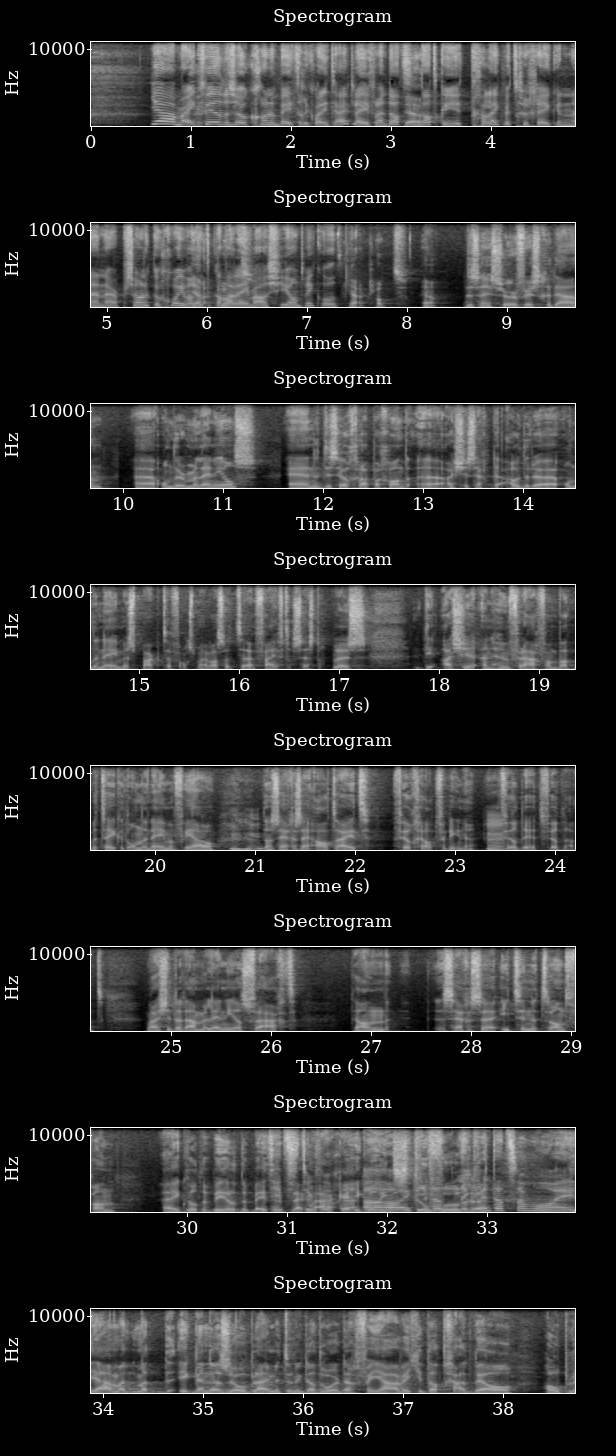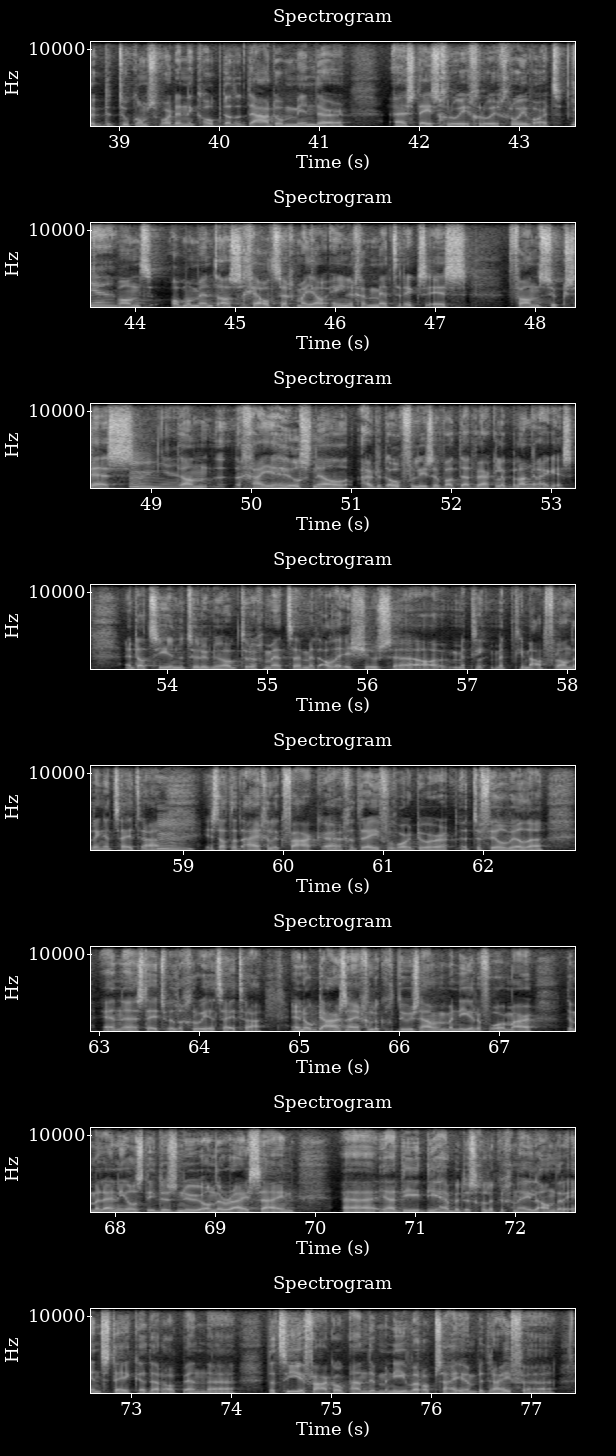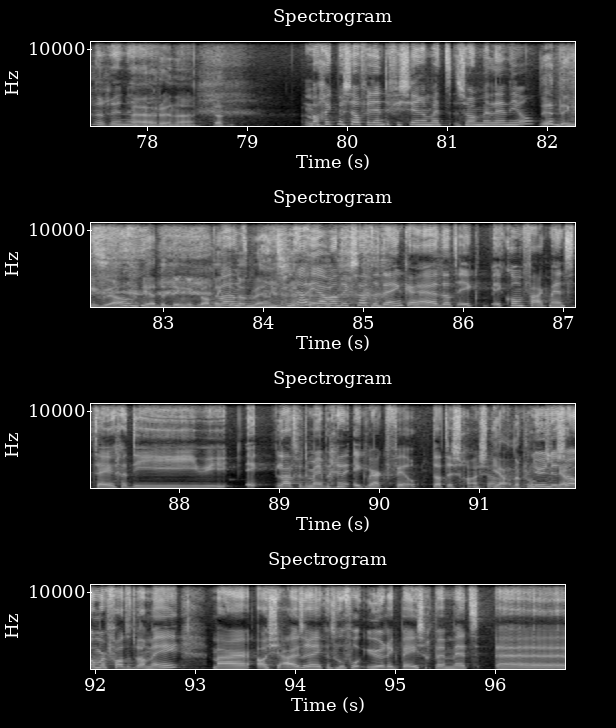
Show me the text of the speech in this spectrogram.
Ja, maar ik wil dus ook gewoon een betere kwaliteit leveren. En dat, Ja. dat kun je gelijk weer terugrekenen naar persoonlijke groei. Want Ja, dat kan klopt. alleen maar als je je ontwikkelt. Ja, klopt. Ja. Er zijn surveys gedaan eh, onder millennials. En het is heel grappig, want eh, als je zegt de oudere ondernemers pakte, volgens mij was het eh 50, 60 plus. Die, als je aan hun vraagt van wat betekent ondernemen voor jou, Mhm. dan zeggen zij altijd veel geld verdienen. Hmm. Veel dit, veel dat. Maar als je dat aan millennials vraagt, dan zeggen ze iets in de trant van... eh, ik wil de wereld een betere Iets plek toevoegen. maken. Ik wil oh, iets ik vind dat- toevoegen. ik vind dat zo mooi. Ja, maar, maar ik ben daar zo blij mee toen ik dat hoorde. dacht van ja, weet je, dat gaat wel hopelijk de toekomst worden. En ik hoop dat het daardoor minder eh, steeds groei, groei, groei wordt. Ja. Want op het moment als geld zeg maar jouw enige matrix is van succes... Mm, dan eh, ga je heel snel uit het oog verliezen wat daadwerkelijk belangrijk is. En dat zie je natuurlijk nu ook terug met, eh, met alle issues, eh, met, met klimaatverandering, et cetera. Mm. Is dat het eigenlijk vaak gedreven wordt door te veel willen en steeds willen groeien, et cetera. En ook daar zijn gelukkig duurzame manieren voor. Maar de millennials die dus nu on the rise zijn, eh, ja, die, die hebben dus gelukkig een hele andere insteek eh, daarop. En eh, dat zie je vaak ook aan de manier waarop zij hun bedrijf Runnen. runnen. Dat, Mag ik mezelf identificeren met zo'n millennial? ja, denk ik wel. Ja, dat denk ik wel dat je dat bent. Nou ja, want ik zat te denken, hè, dat ik, ik kom vaak mensen tegen die... Ik, laten we ermee beginnen, ik werk veel. Dat is gewoon zo. Ja, dat klopt, Nu in de ja. zomer valt het wel mee. Maar als je uitrekent hoeveel uur ik bezig ben met eh,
